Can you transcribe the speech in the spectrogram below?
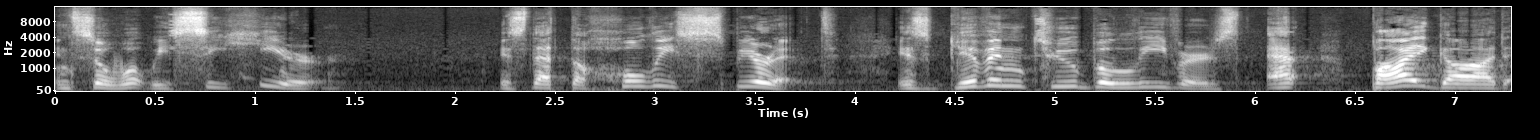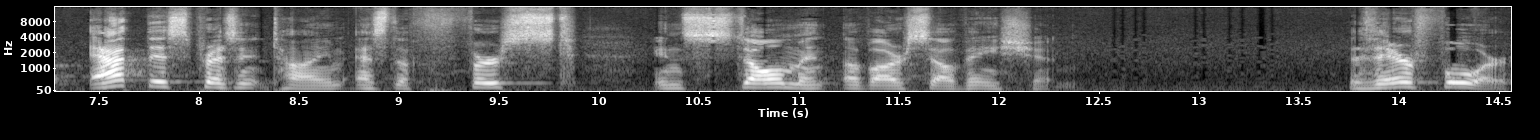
And so, what we see here is that the Holy Spirit is given to believers at, by God at this present time as the first installment of our salvation. Therefore,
